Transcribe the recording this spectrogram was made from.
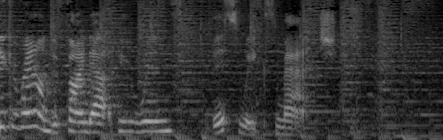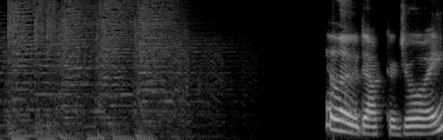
Stick around to find out who wins this week's match. Hello, Dr. Joy.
